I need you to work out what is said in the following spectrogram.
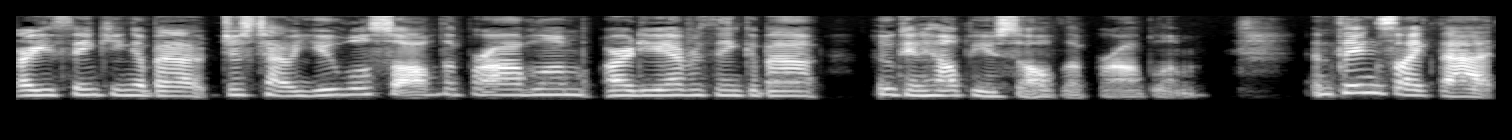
are you thinking about just how you will solve the problem? Or do you ever think about who can help you solve the problem? And things like that.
